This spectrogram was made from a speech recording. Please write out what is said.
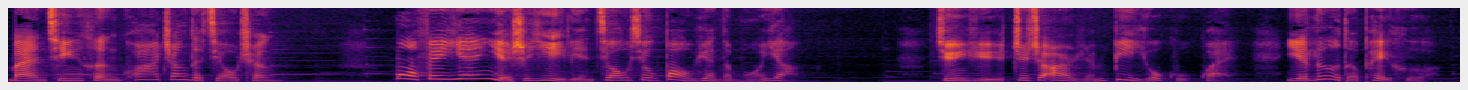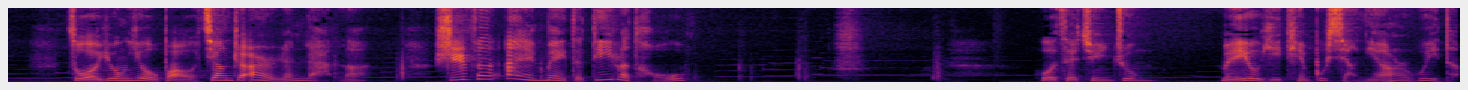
曼青很夸张的娇嗔，莫飞烟也是一脸娇羞抱怨的模样。君玉知这二人必有古怪，也乐得配合，左拥右抱将这二人揽了，十分暧昧的低了头。我在军中没有一天不想念二位的。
